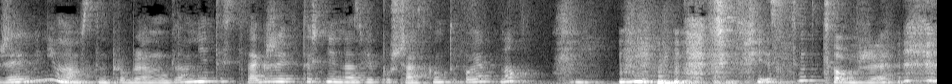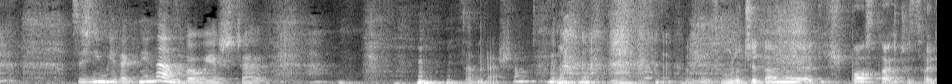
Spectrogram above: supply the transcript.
Że jakby nie mam z tym problemu. Dla mnie to jest tak, że jak ktoś mnie nazwie puszczaską, to powiem, no, jest z tym dobrze. Coś nikt mnie tak nie nazwał jeszcze. Zapraszam. Możecie tam o jakichś postach czy coś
